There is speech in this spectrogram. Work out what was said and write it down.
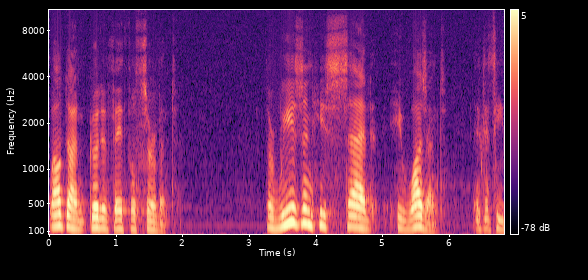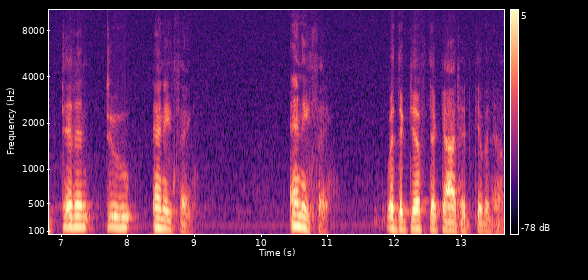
Well done, good and faithful servant. The reason he said he wasn't is because he didn't do anything, anything with the gift that God had given him.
